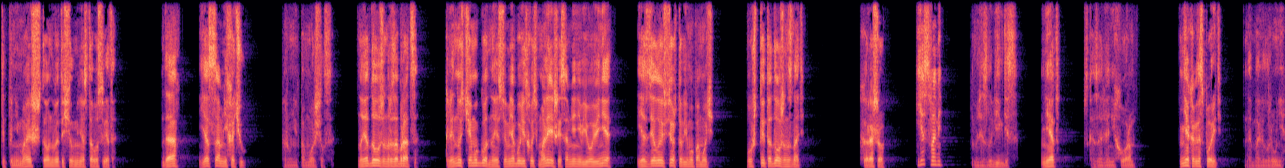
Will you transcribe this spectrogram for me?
Ты понимаешь, что он вытащил меня с того света? Да, я сам не хочу. Руни поморщился. Но я должен разобраться. Клянусь чем угодно, если у меня будет хоть малейшее сомнение в его вине, я сделаю все, чтобы ему помочь. Уж ты-то должен знать. «Хорошо». «Я с вами», — влезла Вигдис. «Нет», — сказали они хором. «Некогда спорить», — добавил Руни.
